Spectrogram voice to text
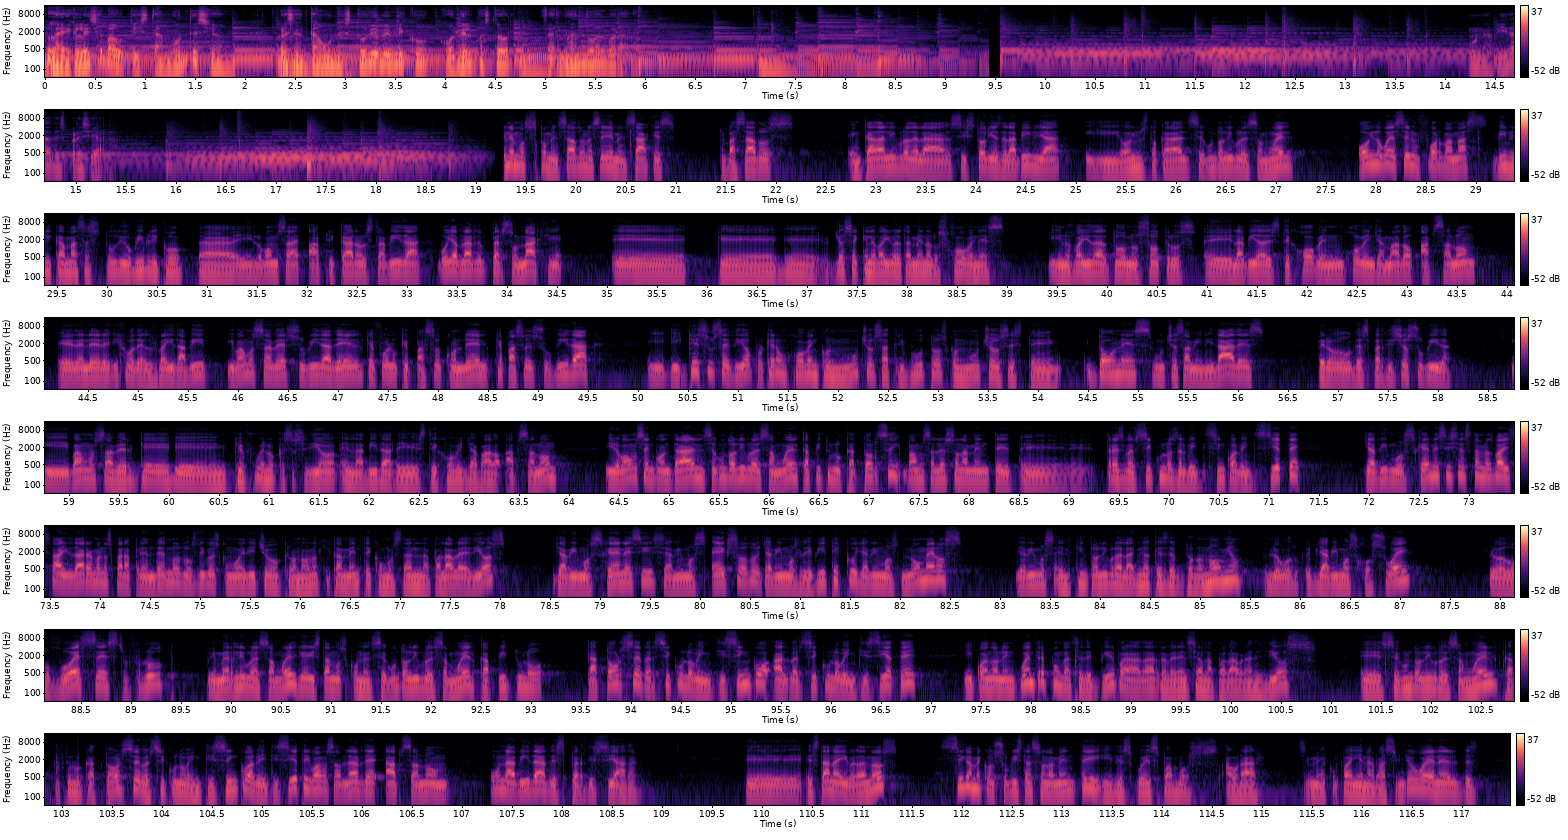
La Iglesia Bautista Montesión presenta un estudio bíblico con el pastor Fernando Alvarado. Una vida despreciada. Hemos comenzado una serie de mensajes basados en cada libro de las historias de la Biblia y hoy nos tocará el segundo libro de Samuel. Hoy lo voy a hacer en forma más bíblica, más estudio bíblico ah, y lo vamos a, aplicar a nuestra vida. Voy a hablar de un personaje eh, que eh, yo sé que le va a ayudar también a los jóvenes y nos va a ayudar a todos nosotros. Eh, la vida de este joven, un joven llamado Absalón. Él, él era hijo del rey David y vamos a ver su vida de él, qué fue lo que pasó con él, qué pasó en su vida ¿Y, qué sucedió? Porque era un joven con muchos atributos, con muchos este, dones, muchas habilidades, pero desperdició su vida. Y vamos a ver qué, eh, qué fue lo que sucedió en la vida de este joven llamado Absalón. Y lo vamos a encontrar en el segundo libro de Samuel, capítulo 14. Vamos a leer solamente eh, tres versículos del 25 al 27. Ya vimos Génesis. Esto nos va a ayudar, hermanos, para aprendernos los libros, como he dicho, cronológicamente, como están en la palabra de Dios. Ya vimos Génesis, ya vimos Éxodo, ya vimos Levítico, ya vimos Números, ya vimos el quinto libro de la Biblia que es Deuteronomio, luego ya vimos Josué, luego Jueces, Ruth, primer libro de Samuel, y hoy estamos con el segundo libro de Samuel, capítulo 14, versículo 25 al versículo 27. Y cuando lo encuentre, póngase de pie para dar reverencia a la palabra de Dios. Eh, segundo libro de Samuel, capítulo 14, versículo 25 al 27, y vamos a hablar de Absalón una vida desperdiciada. Eh, están ahí, ¿verdad? ¿Nos? Sígame con su vista solamente y después vamos a orar. Si me acompañan en oración. Yo voy a leer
